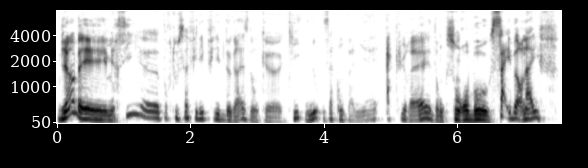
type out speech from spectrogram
Bien, ben, merci euh, pour tout ça, Philippe, Philippe de Grèce, donc, euh, qui nous accompagnait, Accuray, donc son robot Cyberknife,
